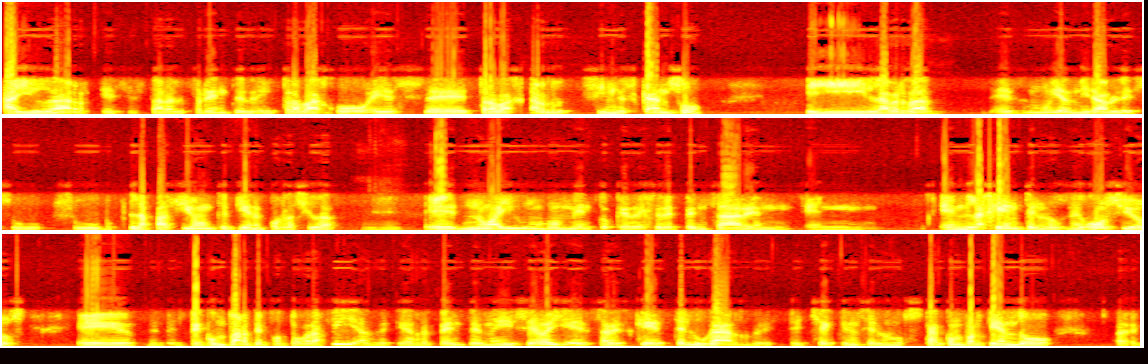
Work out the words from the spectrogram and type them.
ayudar, es estar al frente del trabajo, es eh, trabajar sin descanso y la verdad es muy admirable su, su la pasión que tiene por la ciudad. Eh, no hay un momento que deje de pensar en, en, en la gente, en los negocios. Eh, te comparte fotografías de que de repente me dice, oye, ¿sabes qué? Este lugar, este, chéquenselo, nos está compartiendo eh,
